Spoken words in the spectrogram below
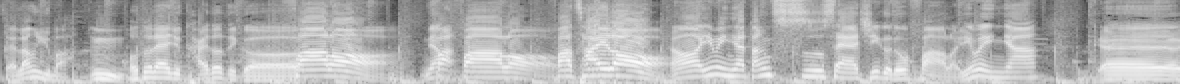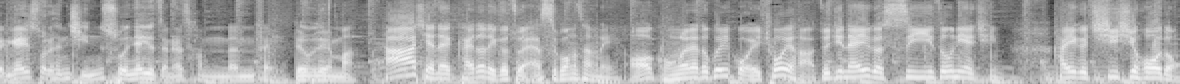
在朗域嘛，嗯，后头呢就开到这个发了，人家发了，发财了。啊，因为人家当慈善机构都发了，因为人家。呃，应该说得很清楚，人家就挣点成本费，对不对嘛？他现在开到那个钻石广场的，哦，空了呢都可以过去瞧一下。最近呢有个十一周年庆，还有一个七夕活动，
